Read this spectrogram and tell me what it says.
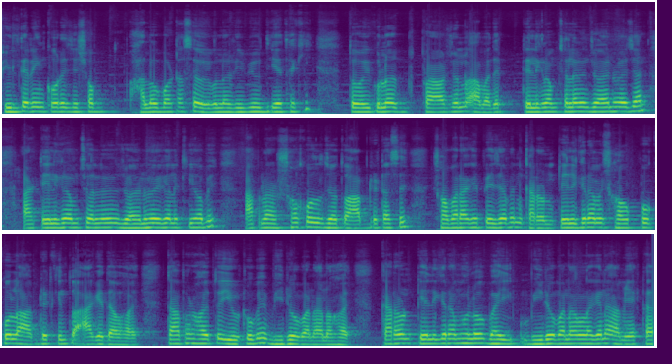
ফিল্টারিং করে যেসব ভালো বট আছে, ওইগুলো রিভিউ দিয়ে থাকি। তো ওইগুলো পাওয়ার জন্য আমাদের টেলিগ্রাম চ্যানেলে জয়েন হয়ে যান। আর টেলিগ্রাম চ্যানেলে জয়েন হয়ে গেলে কি হবে? আপনার সকল যত আপডেট আছে সবার আগে পেয়ে যাবেন। কারণ টেলিগ্রামে সকল আপডেট কিন্তু আগে দেওয়া হয়। তারপর হয়তো ইউটিউবে ভিডিও বানানো হয়। কারণ টেলিগ্রাম হলো ভাই ভিডিও বানানো লাগে না। আমি একটা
